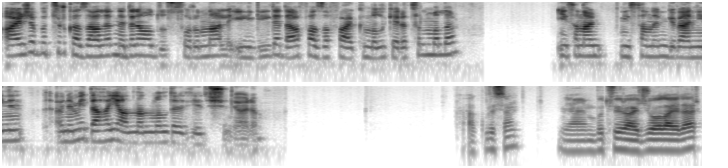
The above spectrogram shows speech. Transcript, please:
Ayrıca bu tür kazaların neden olduğu sorunlarla ilgili de daha fazla farkındalık yaratılmalı. İnsanlar, insanların güvenliğinin önemi daha iyi anlanmalıdır diye düşünüyorum. Haklısın. Yani bu tür acı olaylar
